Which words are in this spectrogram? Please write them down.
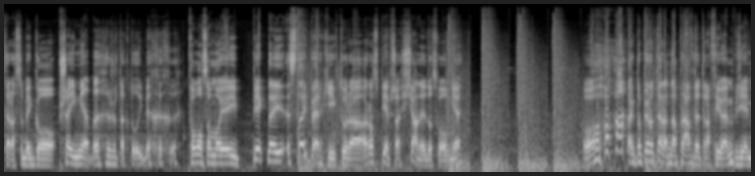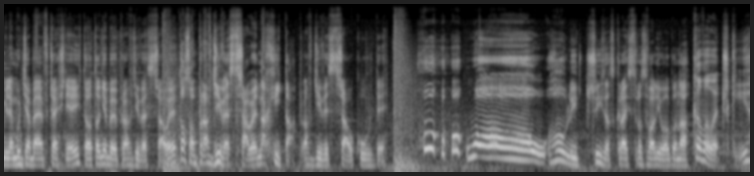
Teraz sobie go przejmiemy, że tak to ujmę. Pomocą mojej pięknej snajperki, która rozpieprza ściany dosłownie. O, tak dopiero teraz naprawdę trafiłem. Wiem ile mu dziabałem wcześniej, to to nie były prawdziwe strzały. To są prawdziwe strzały na hita. Prawdziwy strzał, kurde. Wow! Holy Jesus Christ, rozwaliło go na kawałeczki.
